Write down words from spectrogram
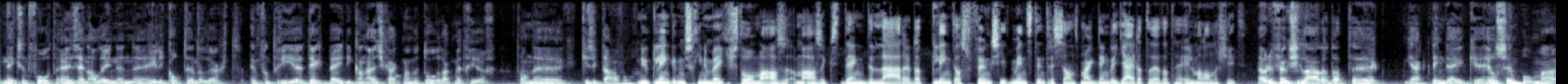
niks in het voorterrein zijn, alleen een helikopter in de lucht, infanterie dichtbij die kan uitschakelen met mijn torendakmetrieur, dan kies ik daarvoor. Nu klinkt het misschien een beetje stom, maar als, maar als ik denk de lader, dat klinkt als functie het minst interessant. Maar ik denk dat jij dat, dat helemaal anders ziet. Nou, de functielader, dat ja, klinkt eigenlijk eh, heel simpel, maar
